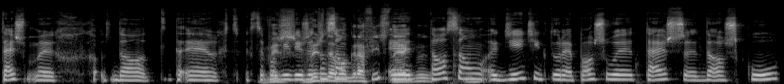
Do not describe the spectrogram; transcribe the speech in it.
też ch- do, te, ch- chcę Wyż- powiedzieć, że to są, e, jakby. to są dzieci, które poszły też do szkół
